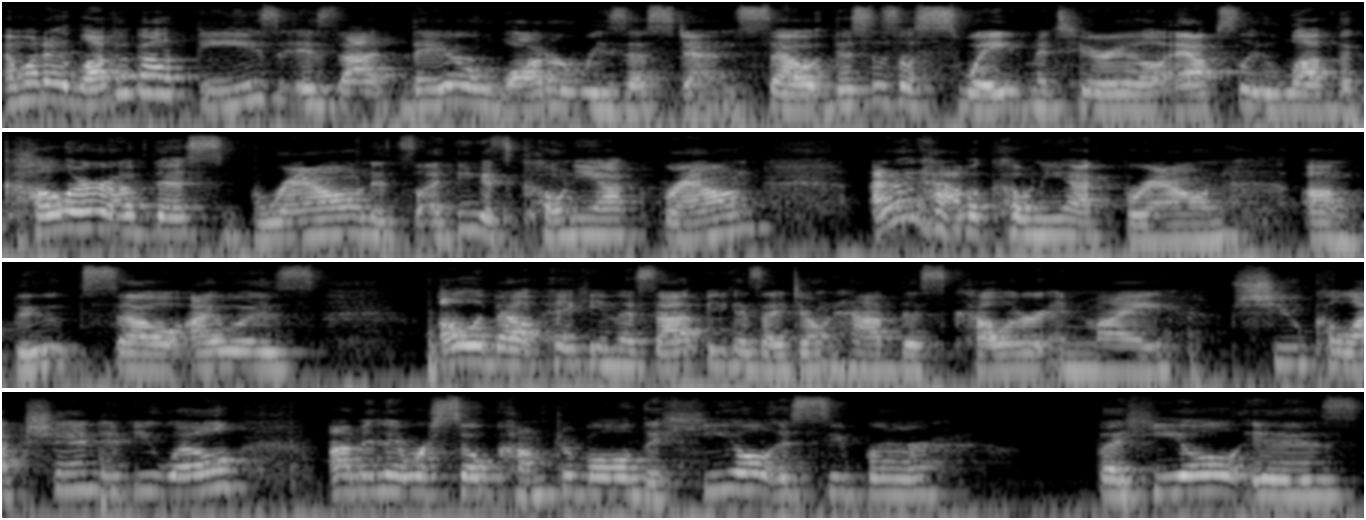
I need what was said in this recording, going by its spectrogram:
And what I love about these is that they are water resistant. So this is a suede material. I absolutely love the color of this brown. It's I think it's cognac brown. I don't have a cognac brown um, boot, so I was all about picking this up because I don't have this color in my shoe collection, if you will. Um, and they were so comfortable. The heel is super the heel is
